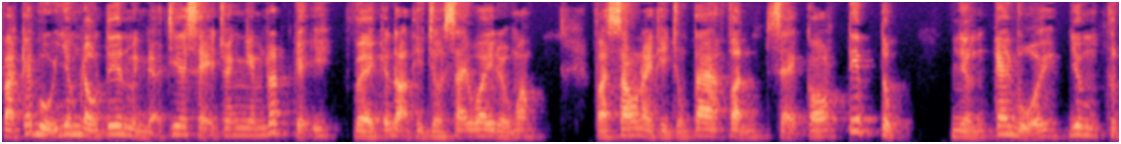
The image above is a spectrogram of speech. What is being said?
Và cái buổi dâm đầu tiên mình đã chia sẻ cho anh em rất kỹ về cái đoạn thị trường sideways đúng không? Và sau này thì chúng ta vẫn sẽ có tiếp tục những cái buổi dâm thực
